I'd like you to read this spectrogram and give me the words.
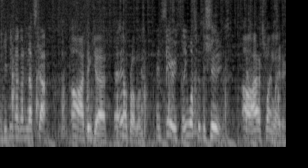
Do you think I got enough stuff? Oh, I think you have. There's eh? no problem. And seriously, what's with the shoes? Oh, I'll explain later.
